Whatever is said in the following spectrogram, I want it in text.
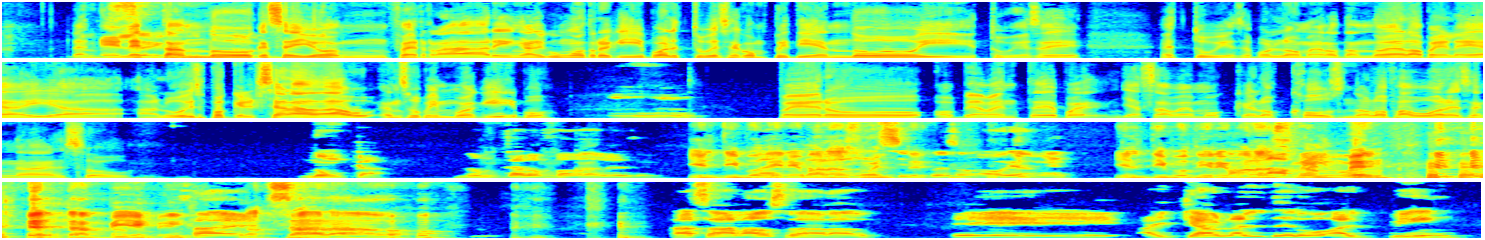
él estando, qué sé yo, en Ferrari, en algún otro equipo, él estuviese compitiendo y estuviese, estuviese por lo menos dándole la pelea ahí a, a Luis, porque él se la ha dado en su mismo equipo. Pero obviamente, pues, ya sabemos que los Colts no lo favorecen a él, so. Nunca. Nunca lo favorecen. Y el tipo tiene mala suerte. obviamente. Y el tipo tiene mala, suerte. También. Está salado. Está salado, salado. Eh, hay que hablar de los Alpine.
